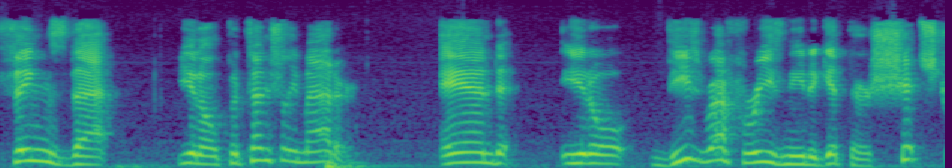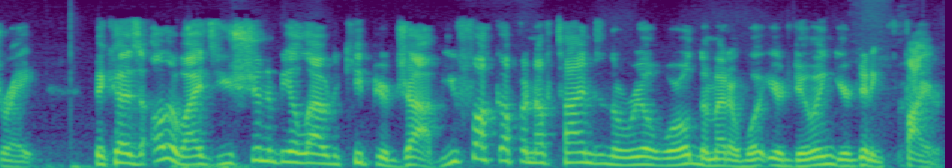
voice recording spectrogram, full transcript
things that you know potentially matter, and you know, these referees need to get their shit straight because otherwise you shouldn't be allowed to keep your job. You fuck up enough times in the real world, no matter what you're doing, you're getting fired.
